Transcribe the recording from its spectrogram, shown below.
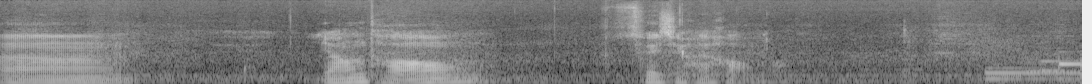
嗯，杨桃最近还好吗？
